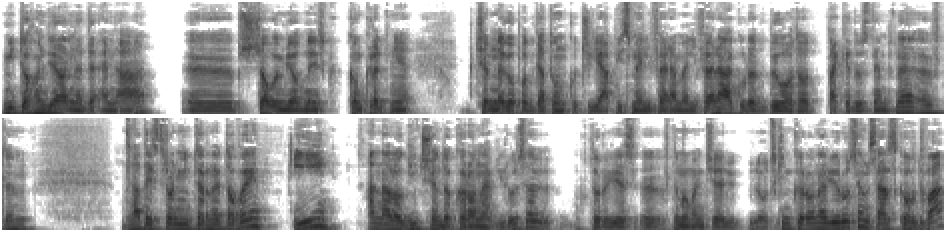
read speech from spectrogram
mitochondrialne DNA, pszczoły miodnej, konkretnie ciemnego podgatunku, czyli Apis mellifera mellifera. Akurat było to takie dostępne w tym, na tej stronie internetowej i analogicznie do koronawirusa, który jest y, w tym momencie ludzkim koronawirusem, SARS-CoV-2,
